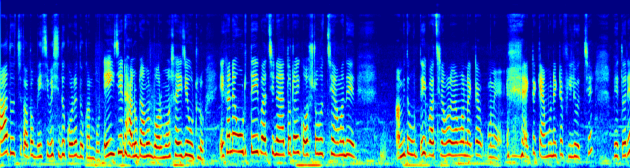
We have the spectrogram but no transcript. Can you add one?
রাত হচ্ছে, তত বেশি বেশি করে দোকান বস। এই যে ঢালুটা আমার বর্মশাই যে উঠল, এখানে উঠতেই পারছি না, এতটাই কষ্ট হচ্ছে আমাদের। আমি তো উঠতেই পারছি না, আমার এমন একটা মানে একটা কেমন একটা ফিল হচ্ছে ভেতরে।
